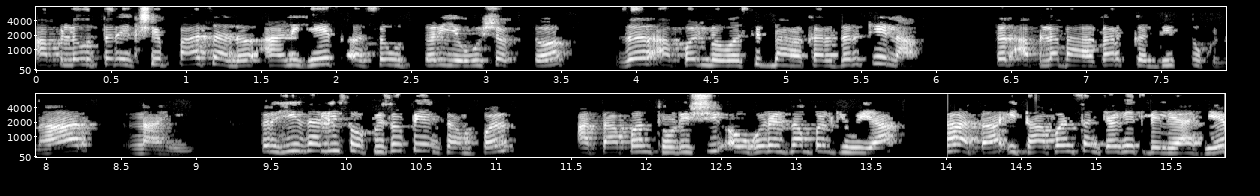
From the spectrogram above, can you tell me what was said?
आपलं उत्तर एकशे पाच आलं आणि हेच असं उत्तर येऊ शकतं. जर आपण व्यवस्थित भागाकार जर केला तर आपला भागाकार कधी चुकणार नाही. तर ही झाली सोपी सोपी एक्झाम्पल आता आपण थोडीशी अवघड एक्झाम्पल घेऊया. आता इथं आपण संख्या घेतलेली आहे.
